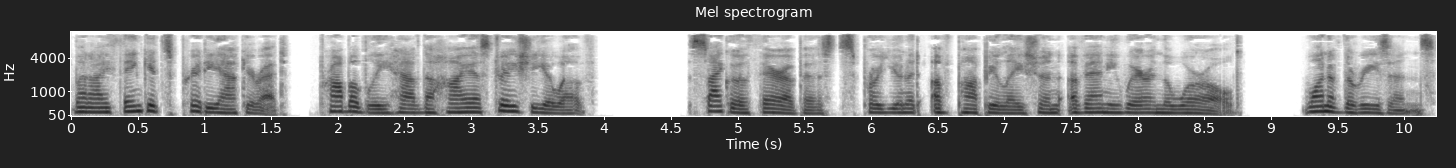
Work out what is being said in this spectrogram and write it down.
but I think it's pretty accurate, probably have the highest ratio of psychotherapists per unit of population of anywhere in the world. One of the reasons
